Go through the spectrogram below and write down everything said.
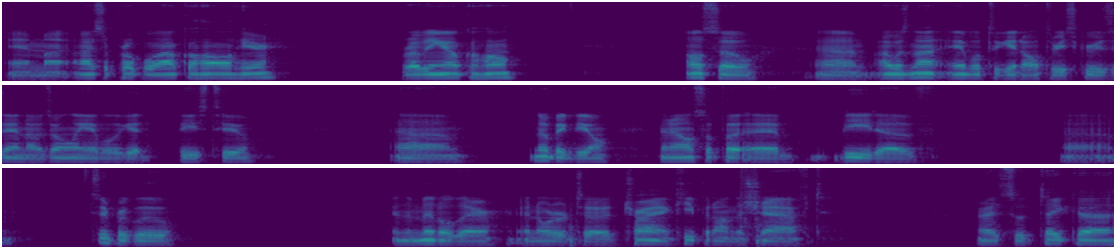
and my isopropyl alcohol here, rubbing alcohol. Also, um, I was not able to get all three screws in. I was only able to get these two. Um, no big deal. Then I also put a bead of um, super glue in the middle there in order to try and keep it on the shaft. Alright, so take uh,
